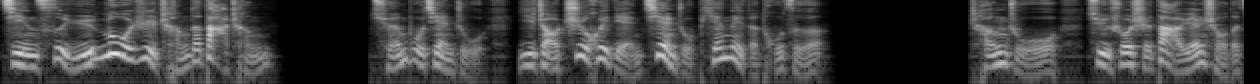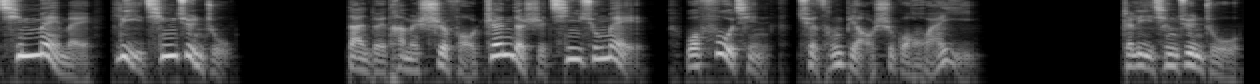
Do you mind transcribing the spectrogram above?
仅次于落日城的大城。全部建筑依照智慧点建筑篇内的图则。城主据说是大元首的亲妹妹丽清郡主，但对他们是否真的是亲兄妹，我父亲却曾表示过怀疑。这丽清郡主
